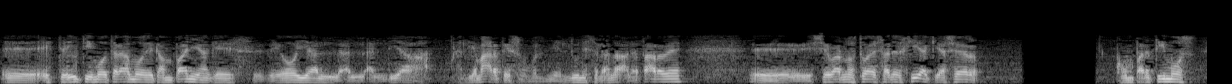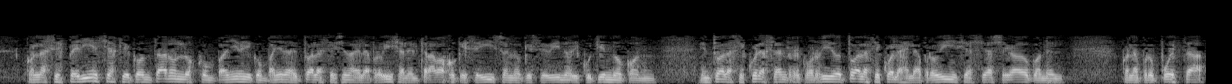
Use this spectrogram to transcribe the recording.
eh, este último tramo de campaña que es de hoy al, al, día al día martes o el, lunes a la, a la tarde eh, llevarnos toda esa energía que ayer compartimos con las experiencias que contaron los compañeros y compañeras de todas las secciones de la provincia, en el trabajo que se hizo, en lo que se vino discutiendo con, en todas las escuelas, se han recorrido todas las escuelas de la provincia, se ha llegado con, el, con la propuesta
